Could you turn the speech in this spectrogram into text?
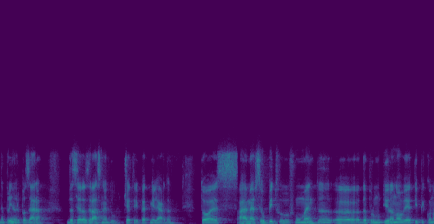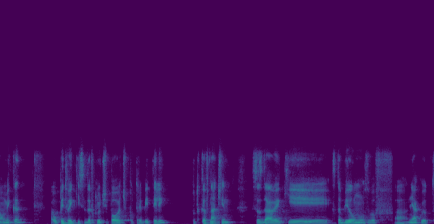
Например, пазара да се разрасне до 4-5 милиарда. Тоест, АМФ се опитва в момента да промотира новия тип економика, опитвайки се да включи повече потребители, по такъв начин създавайки стабилност в някои от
